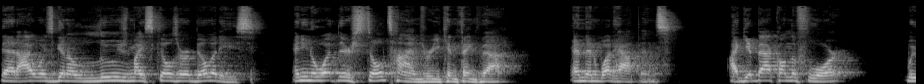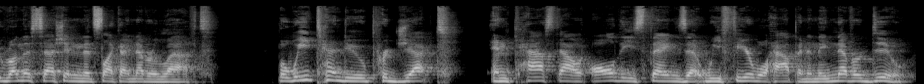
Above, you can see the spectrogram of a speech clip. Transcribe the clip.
that I was going to lose my skills or abilities. And you know what? There's still times where you can think that. And then what happens? I get back on the floor. We run the session and it's like I never left. But we tend to project and cast out all these things that we fear will happen and they never do.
